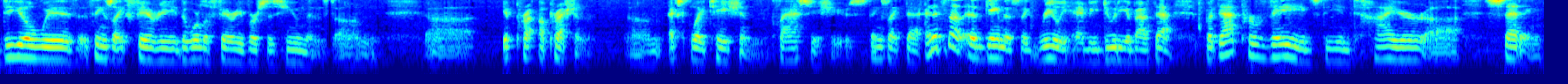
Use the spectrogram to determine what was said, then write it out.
deal with things like fairy, the world of fairy versus humans, um, uh, oppression um, exploitation, class issues, things like that. And it's not a game that's like really heavy duty about that, but that pervades the entire uh, setting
